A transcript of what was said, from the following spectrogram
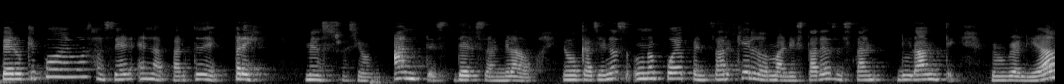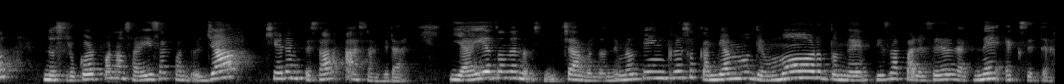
Pero, ¿qué podemos hacer en la parte de pre? Menstruación, antes del sangrado. En ocasiones uno puede pensar que los malestares están durante, pero en realidad nuestro cuerpo nos avisa cuando ya quiere empezar a sangrar. Y ahí es donde nos hinchamos, donde más bien incluso cambiamos de humor, donde empieza a aparecer el acné, etc.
